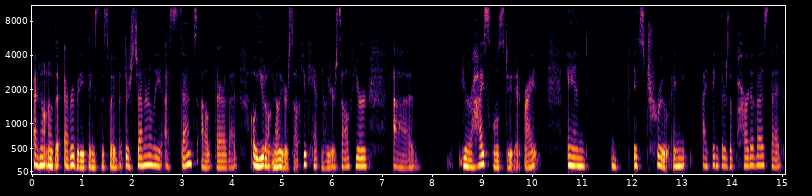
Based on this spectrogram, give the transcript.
I don't know that everybody thinks this way, but there's generally a sense out there that, oh, you don't know yourself. You can't know yourself. You're uh you're a high school student, right? And it's true. And I think there's a part of us that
